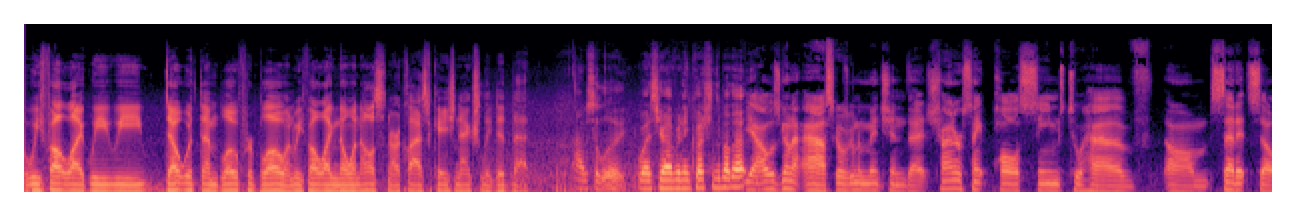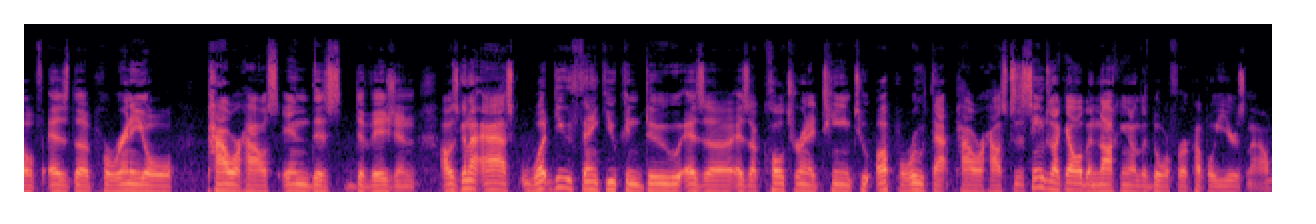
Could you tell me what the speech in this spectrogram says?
We felt like we we dealt with them blow for blow, and we felt like no one else in our classification actually did that. Absolutely. Wes, you have any questions about that? Yeah, I was going to ask. I was going to mention that Shiner St. Paul seems to have um, set itself as the perennial powerhouse in this division. I was going to ask, what do you think you can do as a as a culture and a team to uproot that powerhouse? Because it seems like y'all have been knocking on the door for a couple years now.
